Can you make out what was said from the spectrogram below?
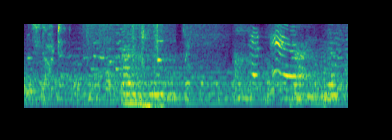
Let's start it started. It's here!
